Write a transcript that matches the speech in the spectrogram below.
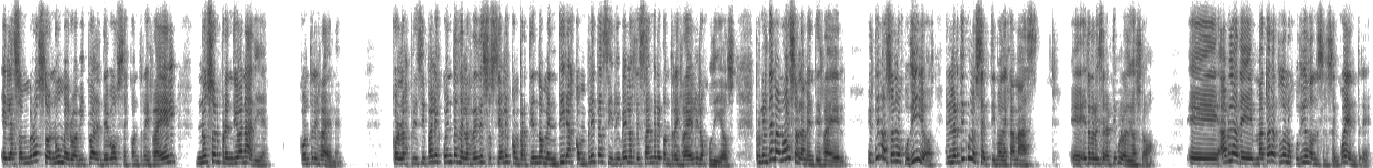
El asombroso número habitual de voces contra Israel no sorprendió a nadie contra Israel. ¿eh? con las principales cuentas de las redes sociales compartiendo mentiras completas y libelos de sangre contra Israel y los judíos. Porque el tema no es solamente Israel, el tema son los judíos. En el artículo séptimo de Hamas, eh, esto no lo dice el artículo, lo digo yo, eh, habla de matar a todos los judíos donde se los encuentre.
